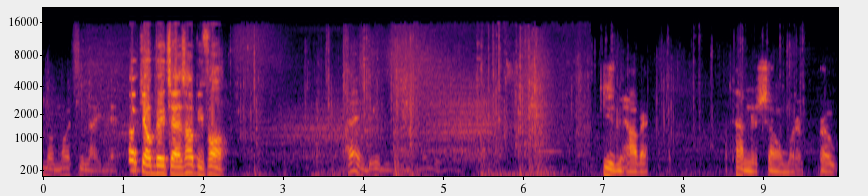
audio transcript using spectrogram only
I'm a monkey like that. Fuck your bitch ass. Hope you fall. I didn't do it. Excuse me, Hopper. Time to show him what a pro.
